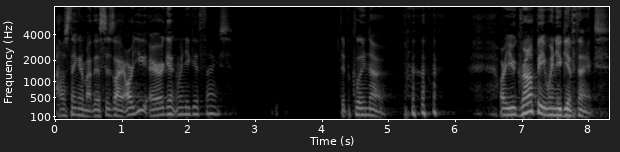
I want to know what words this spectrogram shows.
I was thinking about this. It's like, are you arrogant when you give thanks? Typically, no. Are you grumpy when you give thanks?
